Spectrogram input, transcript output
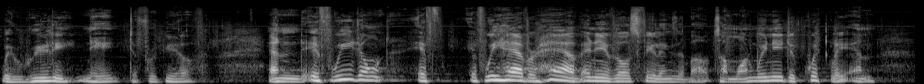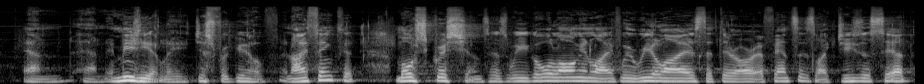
We really need to forgive. And if we don't, if if we have or have any of those feelings about someone, we need to quickly and and, and immediately just forgive. And I think that most Christians, as we go along in life, we realize that there are offenses, like Jesus said,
